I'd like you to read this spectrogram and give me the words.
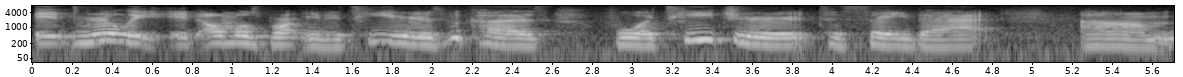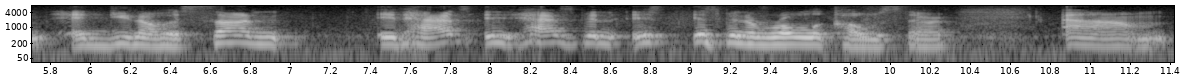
it really it almost brought me to tears because for a teacher to say that um, and you know his son it has it has been it's, it's been a roller coaster um,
